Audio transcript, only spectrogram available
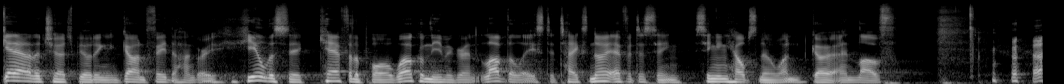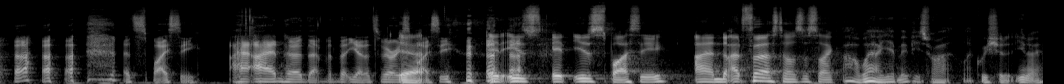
Get out of the church building and go and feed the hungry, heal the sick, care for the poor, welcome the immigrant, love the least. It takes no effort to sing. Singing helps no one. Go and love. It's spicy. I, I hadn't heard that, but that, yeah, that's very Yeah. spicy. it is it is spicy. And at first I was just like, oh wow, yeah, maybe he's right. Like we should, you know,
